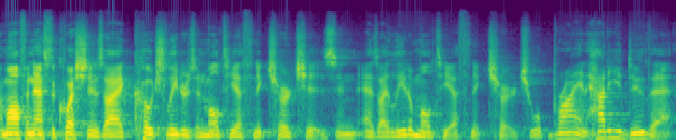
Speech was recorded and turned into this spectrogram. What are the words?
I'm often asked the question as I coach leaders in multi ethnic churches and as I lead a multi ethnic church well, Bryan, how do you do that?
